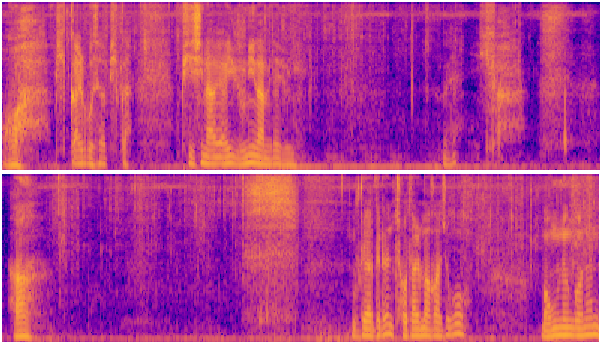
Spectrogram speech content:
와, 빛깔 보세요, 빛깔. 빛이 나, 윤이 납니다, 윤이. 네. 이야. 아. 우리 아들은 저 닮아가지고 먹는 거는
